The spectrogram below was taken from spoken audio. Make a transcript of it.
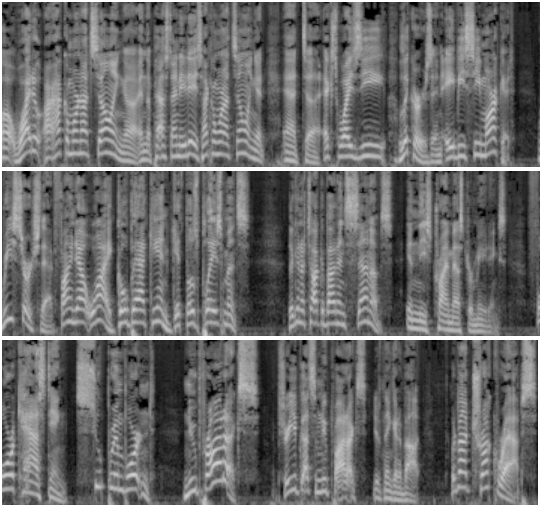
uh, why do? How come we're not selling uh, in the past 90 days? How come we're not selling it at uh, XYZ Liquors and ABC Market? Research that. Find out why. Go back in. Get those placements. They're going to talk about incentives in these trimester meetings. Forecasting, super important. New products. Sure you've got some new products you're thinking about. What about truck wraps?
